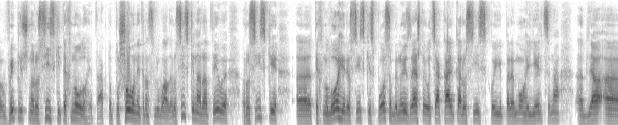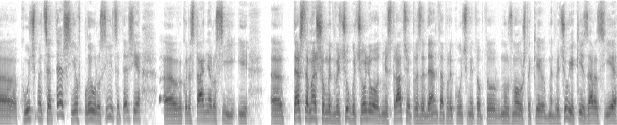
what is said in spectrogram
Виключно російські технологи, так тобто, що вони транслювали? Російські наративи, російські е, технології, російські способи. Ну і зрештою, оця калька російської перемоги Єльцина е, для е, кучми це теж є вплив Росії, це теж є е, використання Росії. І е, те ж саме, що Медведчук очолював адміністрацію президента при кучмі, тобто, ну знову ж таки, Медведчук, який зараз є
